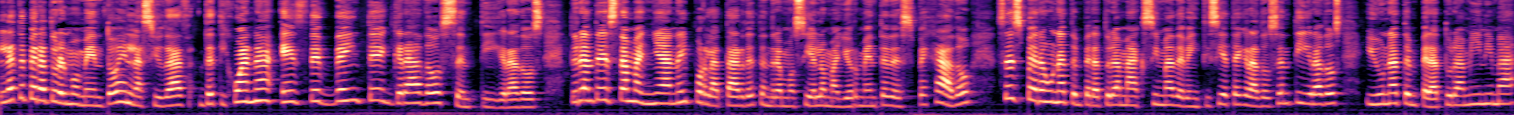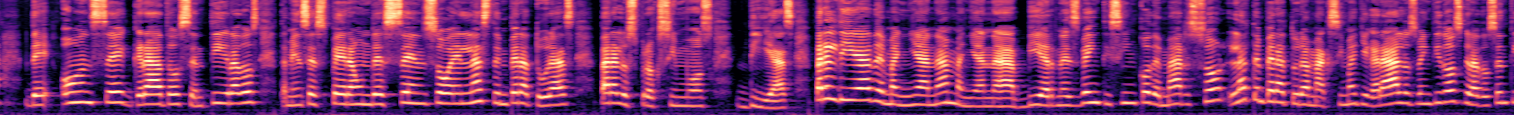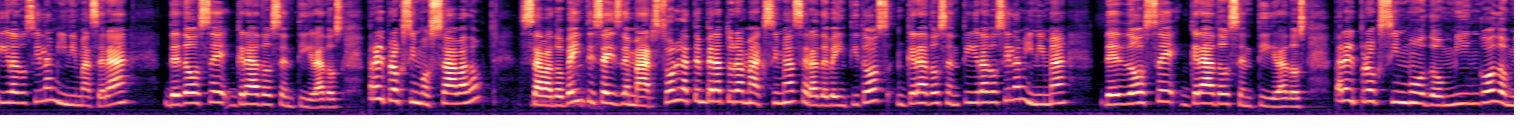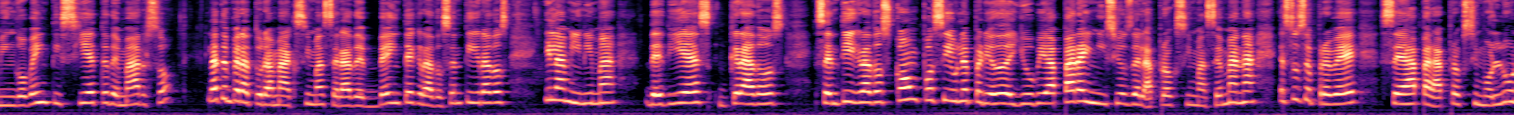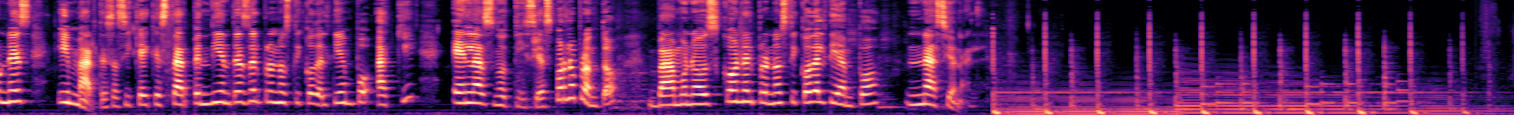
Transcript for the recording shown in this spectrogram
La temperatura al momento en la ciudad de Tijuana es de 20 grados centígrados. Durante esta mañana y por la tarde tendremos cielo mayormente despejado. Se espera una temperatura máxima de 27 grados centígrados y una temperatura mínima de 11 grados centígrados. También se espera un descenso en las temperaturas para los próximos días. Para el día de mañana, mañana viernes 25 de marzo, la temperatura máxima llegará a los 22 grados centígrados y la mínima será de 12 grados centígrados. Para el próximo sábado, sábado 26 de marzo, la temperatura máxima será de 22 grados centígrados y la mínima de 12 grados centígrados. Para el próximo domingo, domingo 27 de marzo, la temperatura máxima será de 20 grados centígrados y la mínima de 10 grados centígrados con posible periodo de lluvia para inicios de la próxima semana. Esto se prevé sea para próximo lunes y martes, así que hay que estar pendientes del pronóstico del tiempo aquí en las noticias. Por lo pronto, vámonos con el pronóstico del tiempo nacional.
